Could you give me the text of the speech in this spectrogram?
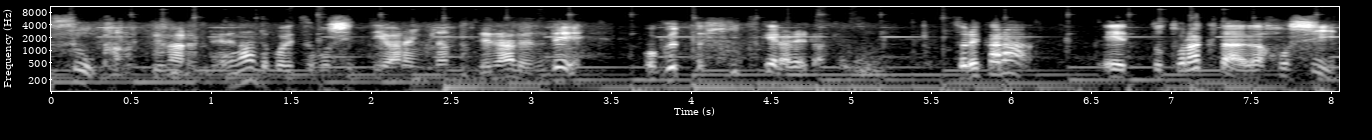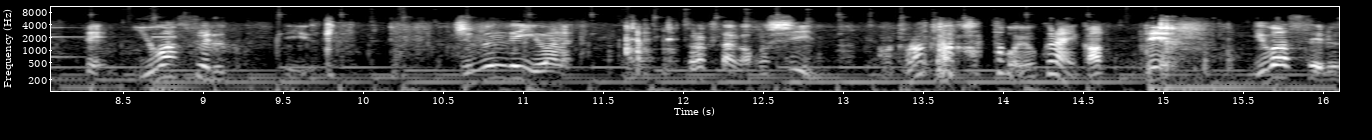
そうかってなるんで、なんでこいつ欲しいって言わないんだってなるんで、こうグッと引きつけられるわけです。それから、え、っと、トラクターが欲しいって言わせるっていう。自分で言わない。トラクターが欲しい、トラクター買った方が良くないかって言わせるっ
